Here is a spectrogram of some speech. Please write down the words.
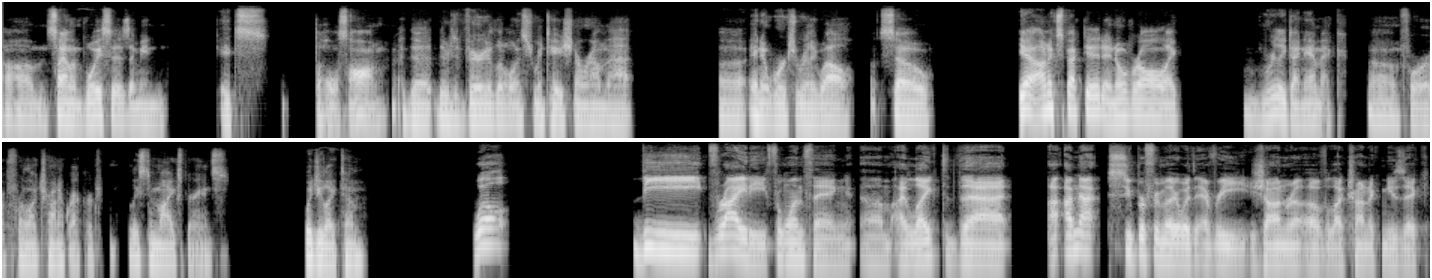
um silent voices i mean it's the whole song the there's very little instrumentation around that uh and it works really well. So yeah, unexpected and overall like really dynamic uh, for for electronic record, at least in my experience. Would you like Tim? Well, the variety for one thing. Um, I liked that. I, I'm not super familiar with every genre of electronic music,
